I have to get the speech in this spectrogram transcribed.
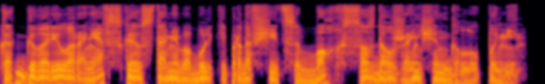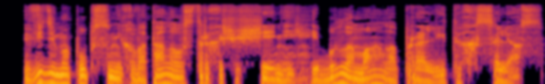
как говорила Раневская устами бабульки-продавщицы, Бог создал женщин глупыми. Видимо, пупсу не хватало острых ощущений и было мало пролитых слез.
